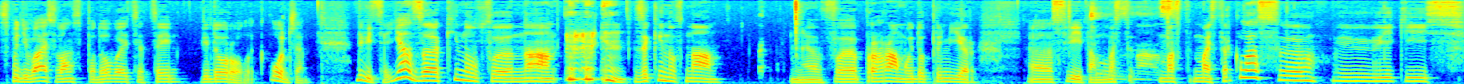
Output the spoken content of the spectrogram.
сподіваюсь, вам сподобається цей відеоролик. Отже, дивіться, я закинув е, на, закинув на е, в програму до Premiere е, свій там майстер-клас якийсь.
